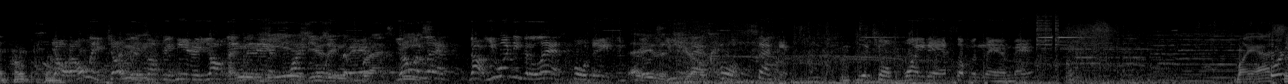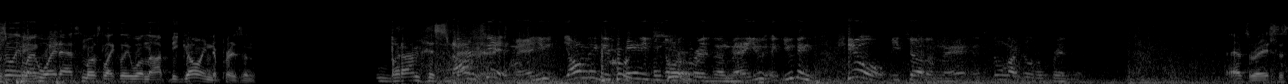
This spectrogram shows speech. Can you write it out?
I'd hope so. Yo, the only jokers mean- up in here, y'all I mean, ignorant he is using the man. brass Y'all would last, no, you wouldn't even last four days in prison. is a you would last four seconds with your white ass up in there, man. My ass Fortunately, my white ass most likely will not be going to prison. But I'm No Hispanic. shit, man. You y'all niggas can't even go to prison, man. You you can kill each other, man, and still not go to prison. That's racist.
